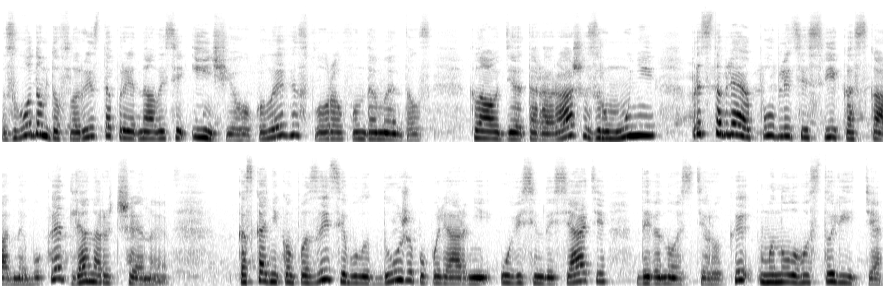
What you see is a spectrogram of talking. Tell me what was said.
Згодом до флориста приєдналися інші його колеги з Floral Fundamentals. Клаудія Тарараш з Румунії представляє публіці свій каскадний букет для нареченої. Каскадні композиції були дуже популярні у 80-ті, 90-ті роки минулого століття.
